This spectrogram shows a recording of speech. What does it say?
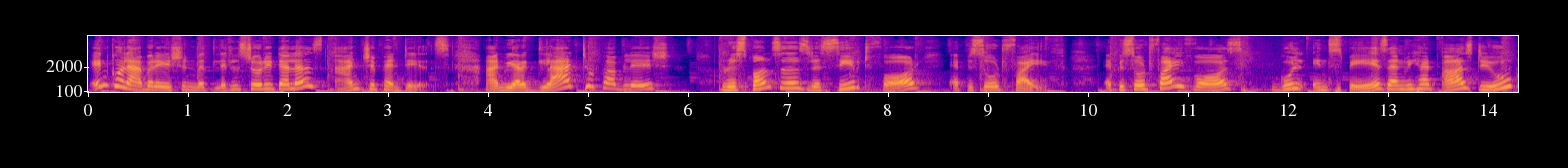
in collaboration with Little Storytellers and Chip and Tales. And we are glad to publish responses received for episode 5. Episode 5 was Gul in Space, and we had asked you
